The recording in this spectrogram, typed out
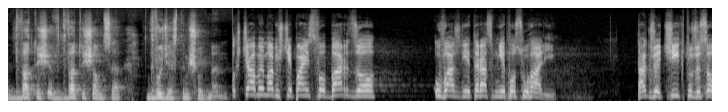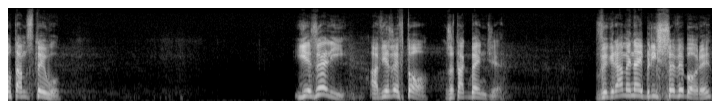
2000 w 2027. Chciałbym, abyście Państwo bardzo uważnie teraz mnie posłuchali. Także ci, którzy są tam z tyłu. Jeżeli, a wierzę w to, że tak będzie, wygramy najbliższe wybory,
